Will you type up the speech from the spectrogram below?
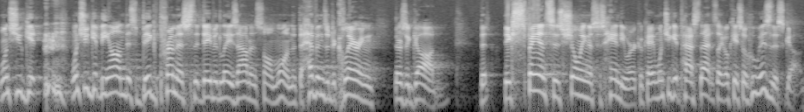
Once you, get, once you get beyond this big premise that David lays out in Psalm 1, that the heavens are declaring there's a God, that the expanse is showing us his handiwork, okay? and Once you get past that, it's like, okay, so who is this God?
